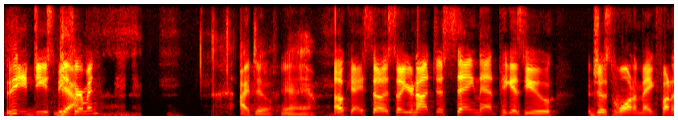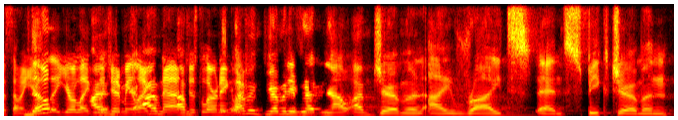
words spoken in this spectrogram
do you speak yeah. German? I do. Yeah, yeah. Okay, so so you're not just saying that because you just want to make fun of someone. You're, you're like legitimately I'm, like, I'm, nah, I'm, just learning I'm in Germany right now. I'm German. I write and speak German.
